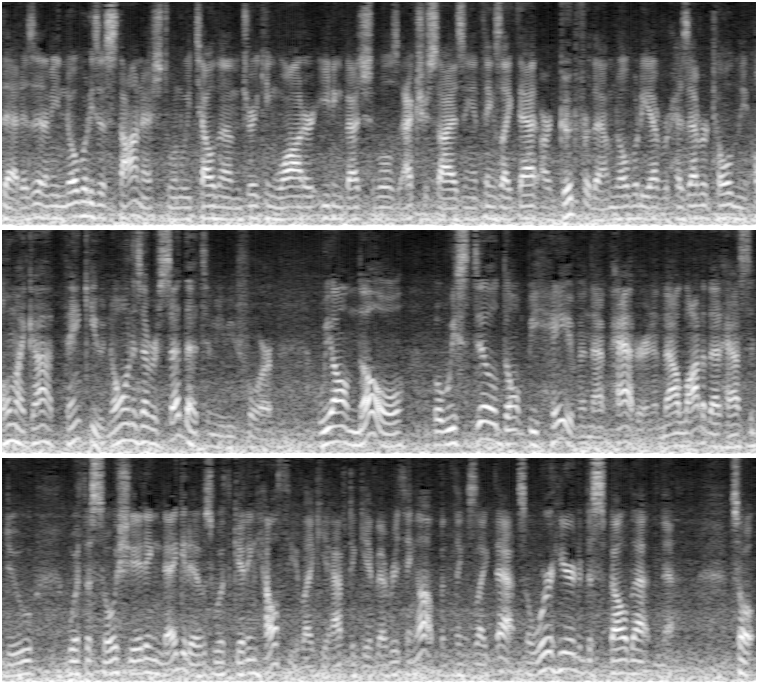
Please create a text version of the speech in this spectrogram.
That is it. I mean, nobody's astonished when we tell them drinking water, eating vegetables, exercising, and things like that are good for them. Nobody ever has ever told me, "Oh my God, thank you." No one has ever said that to me before. We all know but we still don't behave in that pattern. And a lot of that has to do with associating negatives with getting healthy, like you have to give everything up and things like that. So we're here to dispel that myth. So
